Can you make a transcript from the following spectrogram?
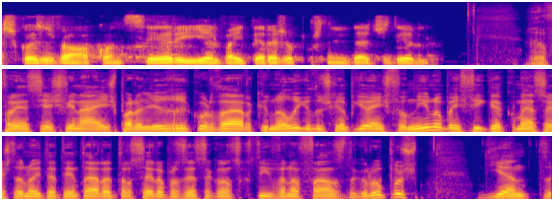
as coisas vão acontecer e ele vai ter as oportunidades dele. Referências finais para lhe recordar que na Liga dos Campeões Feminino, o Benfica começa esta noite a tentar a terceira presença consecutiva na fase de grupos, diante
